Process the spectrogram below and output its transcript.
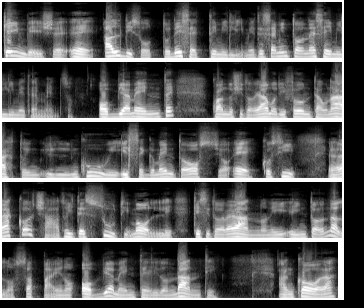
che invece è al di sotto dei 7 mm, siamo intorno ai 6 mm e mezzo. Ovviamente, quando ci troviamo di fronte a un arto in, in cui il segmento osseo è così eh, raccorciato, i tessuti molli che si troveranno nei, intorno all'osso appaiono ovviamente ridondanti. Ancora,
